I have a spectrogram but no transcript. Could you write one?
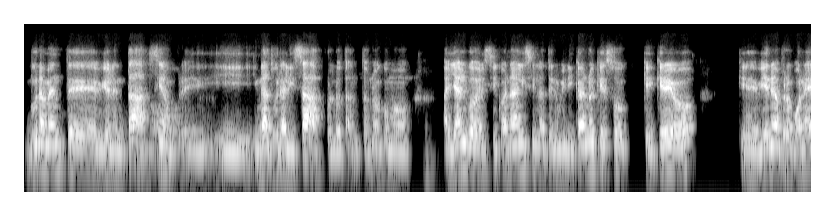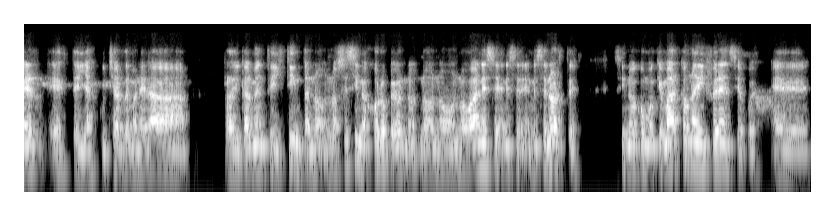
duramente violentadas siempre y, naturalizadas, por lo tanto, ¿no? Como hay algo del psicoanálisis latinoamericano que eso que creo que viene a proponer este, y a escuchar de manera radicalmente distinta. No, no sé si mejor o peor, no, no, no, no va en ese, en, ese, en ese norte, sino como que marca una diferencia, pues, eh,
